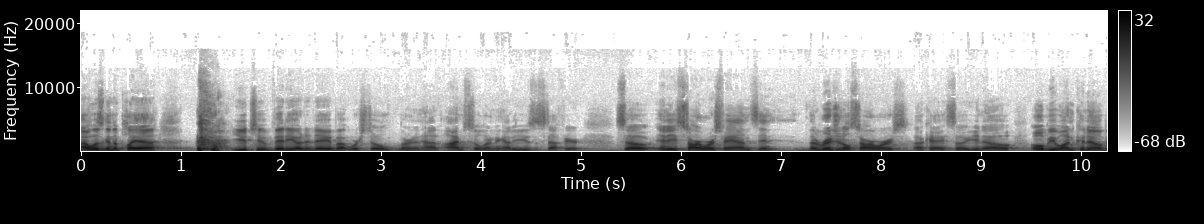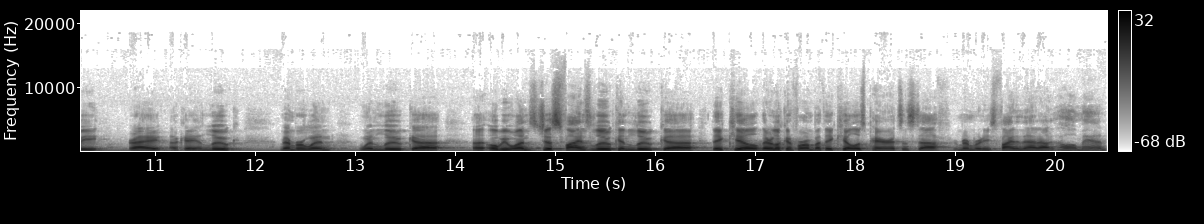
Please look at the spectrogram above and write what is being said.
I was going to play a YouTube video today, but we're still learning how. To, I'm still learning how to use the stuff here. So, any Star Wars fans? The original Star Wars. Okay, so you know Obi Wan Kenobi, right? Okay, and Luke. Remember when when Luke uh, uh, Obi Wan just finds Luke, and Luke uh, they kill. They're looking for him, but they kill his parents and stuff. Remember, and he's finding that out. Oh man!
